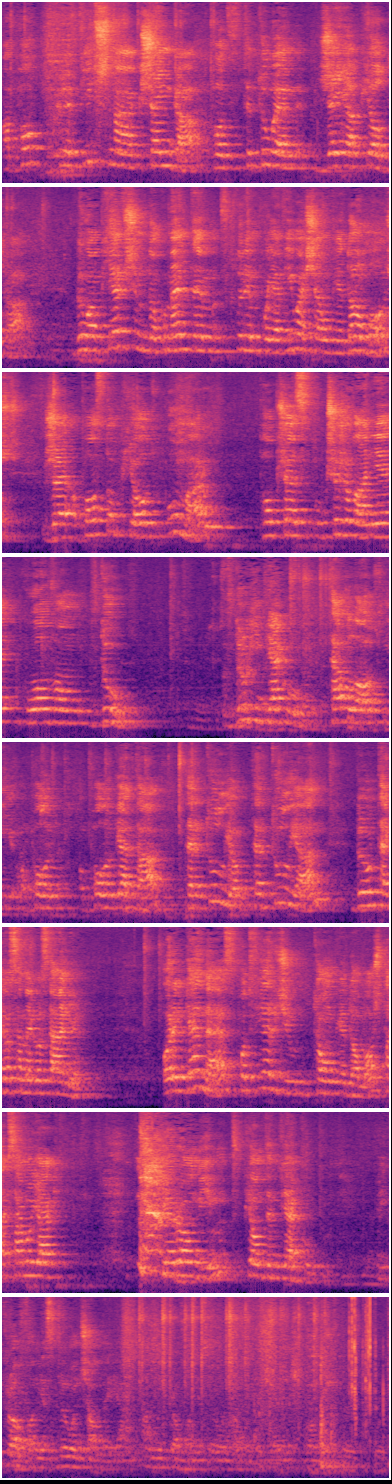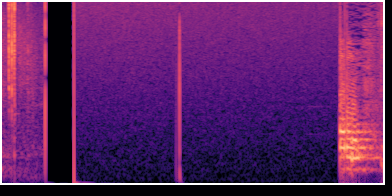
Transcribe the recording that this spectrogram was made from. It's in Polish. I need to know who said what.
Speaker 1: Apokryficzna księga pod tytułem Dzieja Piotra była pierwszym dokumentem, w którym pojawiła się wiadomość, że apostoł Piotr umarł poprzez ukrzyżowanie głową w dół. W II wieku teolog i apolo- apologeta Tertulian był tego samego zdania. Orygenes potwierdził tą wiadomość, tak samo jak Hieronim w V wieku. Mikrofon jest wyłączony, ja. Mikrofon jest wyłączony.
